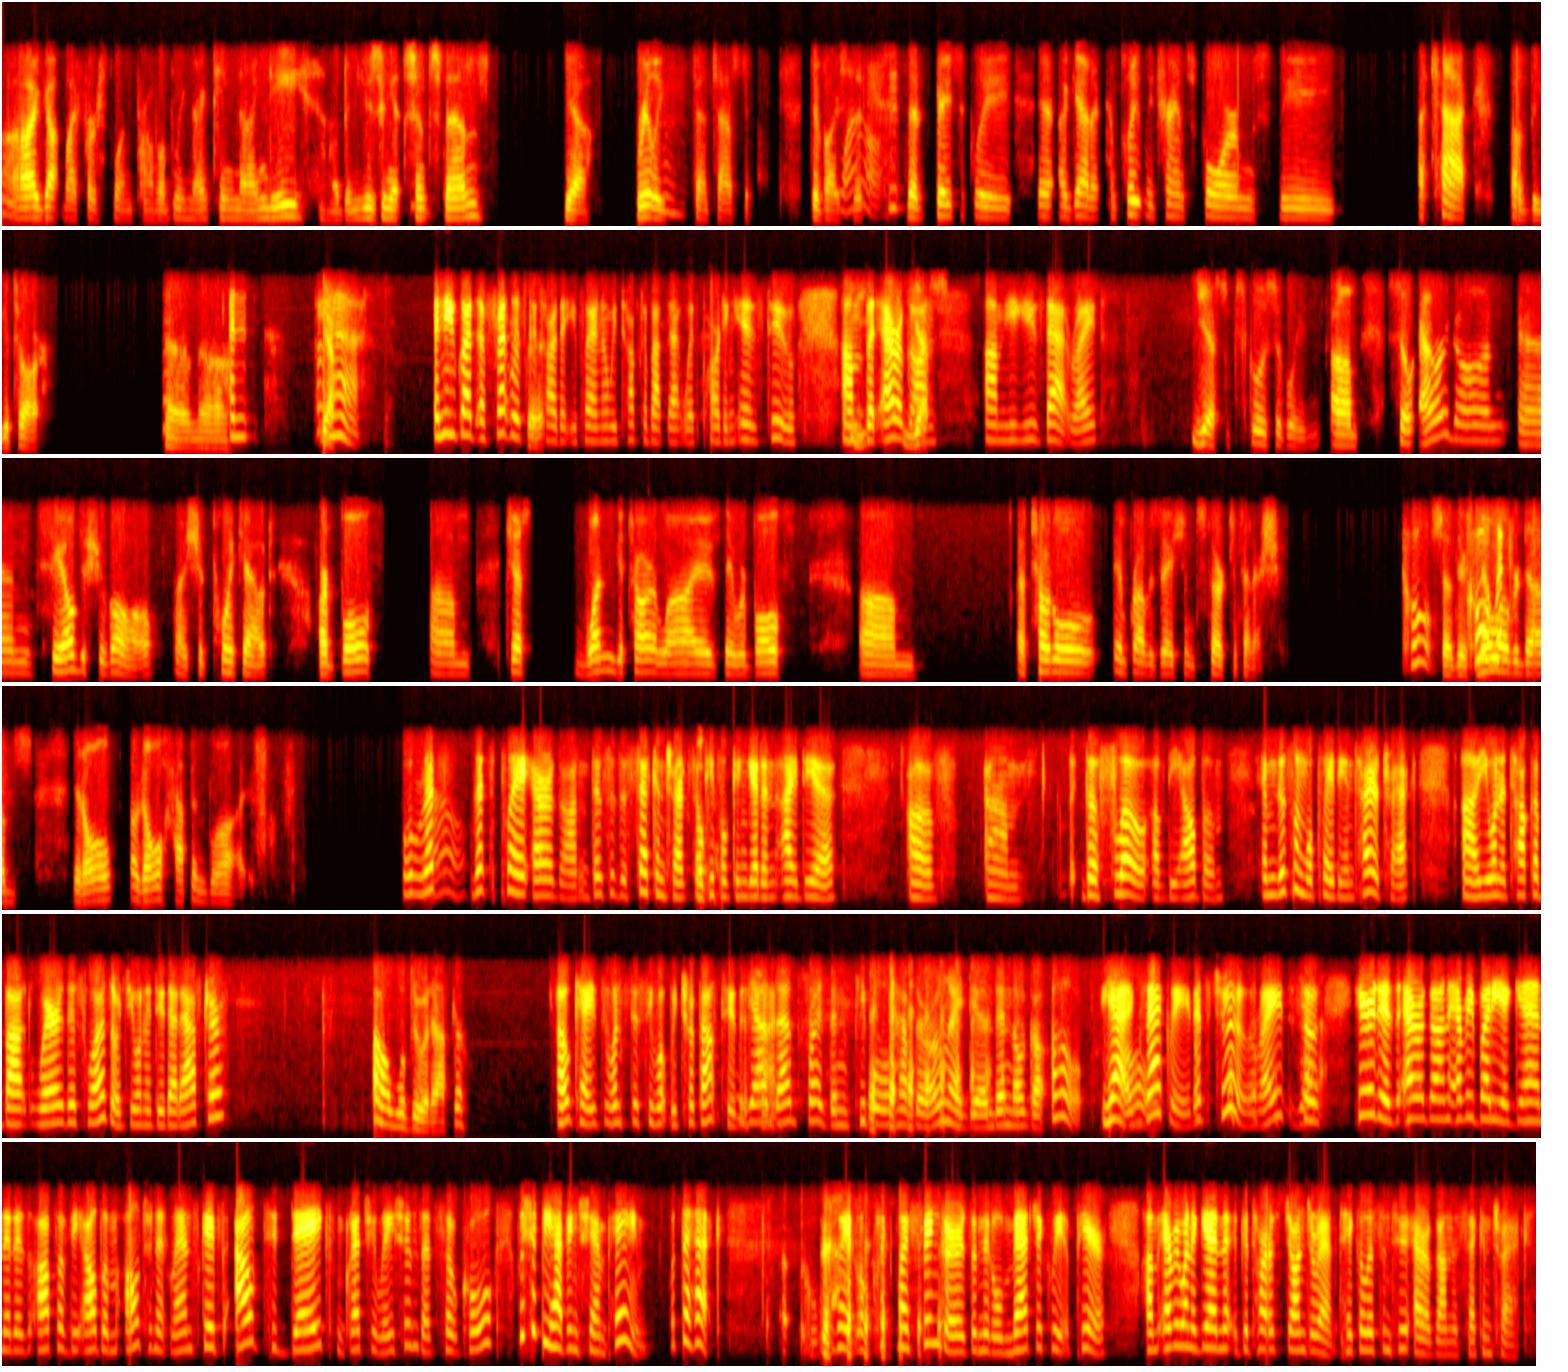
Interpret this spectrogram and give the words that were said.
I got my first one probably 1990, and I've been using it since then. Yeah, really Hmm. fantastic device Wow. that that basically again it completely transforms the attack of the guitar. And uh, And Yeah. yeah. And you've got a fretless So- guitar that you play. I know we talked about that with Parting Is too. Um, but Aragon, yes, um, you use that, right? Yes, exclusively. Um, so Aragon and Ciel de Cheval, I should point out, are both um, just one guitar live. They were both um, a total improvisation, start to finish. Cool. So there's Cool. no Let's- overdubs. It all it all happened live. Well, let's Wow. let's play Aragon. This is the second track, so Okay. people can get an idea of um, the flow of the album. And this one will play the entire track. Uh, you want to talk about where this was, or do you want to do that after? Oh, we'll do it after. Okay, so wants to see what we trip out to this yeah, time. that's right. Then people will have their own idea, and then they'll go, "Oh, Yeah, Oh. exactly. That's true, right? Yeah. So here it is, Aragon. Everybody, again, it is off of the album Alternate Landscapes, out today. Congratulations, that's so cool. We should be having champagne. What the heck? Wait, I'll click my fingers and it'll magically appear. Um, everyone, again, guitarist Jon Durant. Take a listen to Aragon, the second track.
